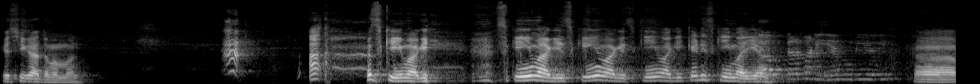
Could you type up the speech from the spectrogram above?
ਕਿਸੀ ਕਰ ਦੋ ਮੰਮਾ ਨੂੰ। ਆ ਸਕੀਮ ਆ ਗਈ। ਸਕੀਮ ਆ ਗਈ ਸਕੀਮ ਆ ਗਈ ਸਕੀਮ ਆ ਗਈ। ਕਿਹੜੀ ਸਕੀਮ ਆਈ ਹੁਣ ਡਾਕਟਰ ਬਣੀ ਹੈ ਪੂਰੀ ਹੋਈ ਹਾਂ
